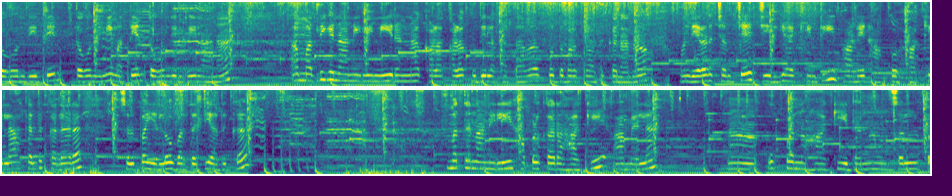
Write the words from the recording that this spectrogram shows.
ತೊಗೊಂಡಿದ್ದೆ, ತೊಗೊಂಡಿನಿ, ಮತ್ತೇನು ತೊಗೊಂಡಿಲ್ಲ ರೀ ನಾನು ಮೊದಲಿಗೆ ನಾನು ಇಲ್ಲಿ ನೀರನ್ನು ಕಳ ಕಳ ಕುದಿಲಕತ್ತಾವ, ಕುದ್ದ ಬಳಕ ಅದಕ್ಕೆ ನಾನು ಒಂದು ಎರಡು ಚಮಚೆ ಜೀರಿಗೆ ಹಾಕೀನಿ ಬಾಳೆಹಣ್ಣು ಹಾಕೋ, ಹಾಕಿಲ್ಲ. ಯಾಕಂದ್ರೆ ಕಲರ ಸ್ವಲ್ಪ ಎಲ್ಲೋ ಬರ್ತೈತಿ, ಅದಕ್ಕೆ ಮತ್ತು ನಾನಿಲ್ಲಿ ಹಪ್ಪಳ ಖಾರ ಹಾಕಿ ಆಮೇಲೆ ಉಪ್ಪನ್ನು ಹಾಕಿ ಇದನ್ನು ಒಂದು ಸ್ವಲ್ಪ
